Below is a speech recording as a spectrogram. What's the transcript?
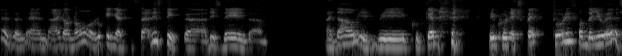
US, and, and I don't know, looking at statistics uh, these days, um, I doubt if we could get we could expect tourists from the US.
